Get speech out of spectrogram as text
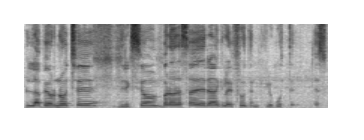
La Peor Noche, dirección Bárbara Saavedra, que lo disfruten, que les guste. Eso.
